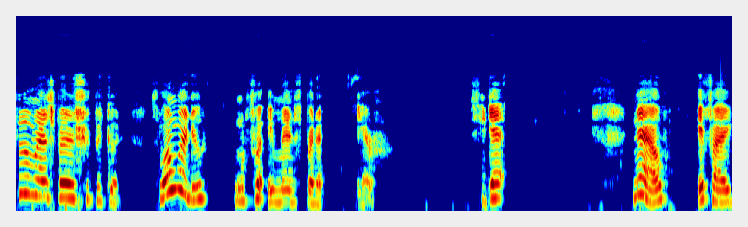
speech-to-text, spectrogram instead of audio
two mana spreaders should be good. So what I'm to do, I'm to put a mana spreader there. See that? Now, if I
